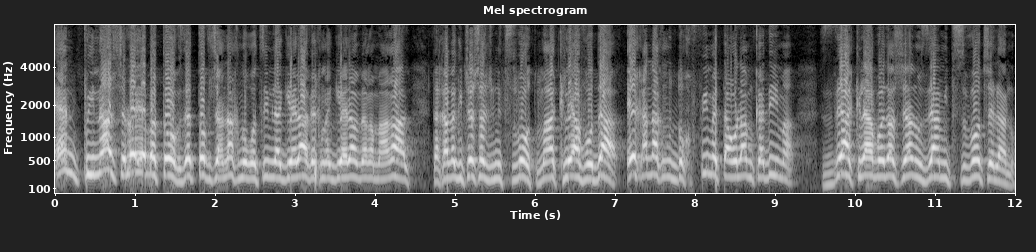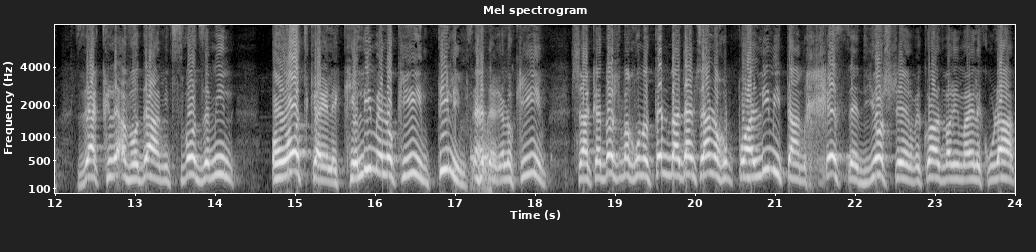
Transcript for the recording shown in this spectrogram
אין פינה שלא יהיה בה טוב, זה טוב שאנחנו רוצים להגיע אליו, איך נגיע אליו, אומר המהר"ל, אתה חייב להגיד שיש על מצוות, מה הכלי עבודה, איך אנחנו דוחפים את העולם קדימה, זה הכלי עבודה שלנו, זה המצוות שלנו, זה הכלי עבודה, המצוות זה מין אורות כאלה, כלים אלוקיים, טילים, בסדר, אלוקיים, שהקדוש ברוך הוא נותן בידיים שלנו, אנחנו פועלים איתם חסד, יושר וכל הדברים האלה כולם,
